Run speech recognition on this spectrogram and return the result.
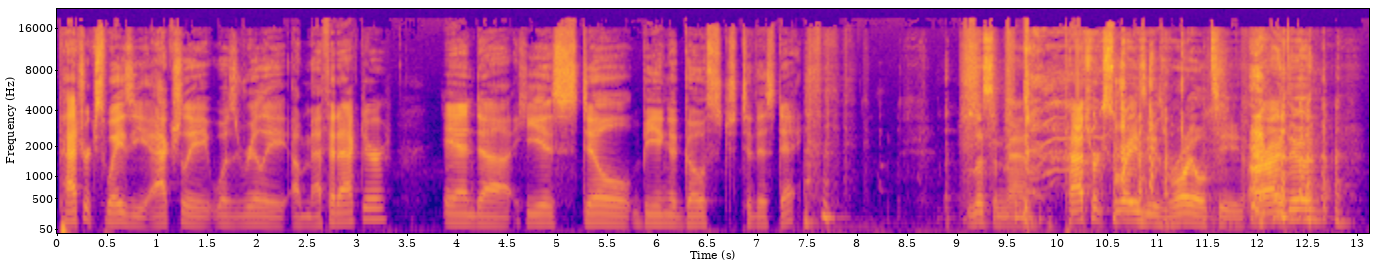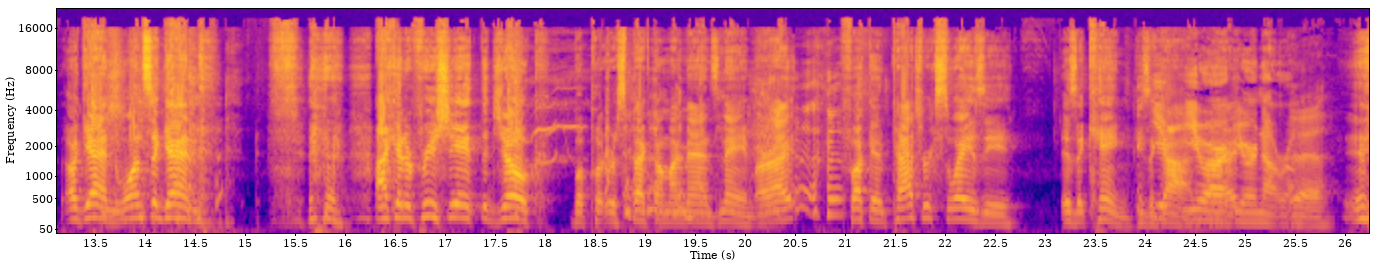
Patrick Swayze actually was really a method actor, and uh, he is still being a ghost to this day. Listen, man. Patrick Swayze is royalty. All right, dude. Again, once again, I can appreciate the joke, but put respect on my man's name. All right. Fucking Patrick Swayze is a king. He's a you, god. you are right? you are not wrong. Yeah.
